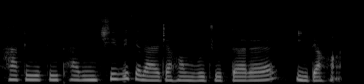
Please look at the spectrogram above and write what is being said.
حقیقی ترین چیزی که در جهان وجود داره ایده هان.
